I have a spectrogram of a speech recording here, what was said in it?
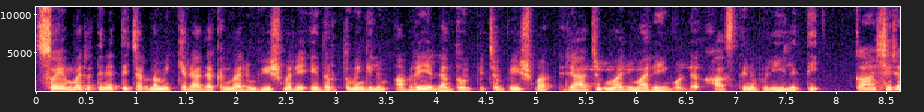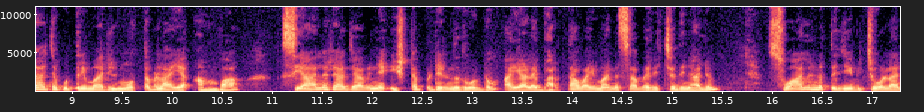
സ്വയംവരത്തിന് എത്തിച്ചേർന്ന മിക്ക രാജാക്കന്മാരും ഭീഷ്മരെ എതിർത്തുവെങ്കിലും അവരെയെല്ലാം തോൽപ്പിച്ച ഭീഷ്മർ രാജകുമാരിമാരെയും കൊണ്ട് ഹസ്തിനപുരിയിലെത്തി. കാശിരാജപുത്രിമാരിൽ മൂത്തവളായ അംബ സ്യാല രാജാവിനെ ഇഷ്ടപ്പെട്ടിരുന്നതുകൊണ്ടും അയാളെ ഭർത്താവായി മനസ്സ വരിച്ചതിനാലും സ്വാലനത്ത് ജീവിച്ചുകൊള്ളാൻ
